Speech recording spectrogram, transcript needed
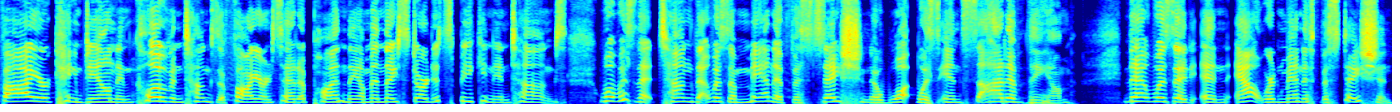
fire came down in cloven tongues of fire and sat upon them, and they started speaking in tongues. What was that tongue? That was a manifestation of what was inside of them. That was a, an outward manifestation.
